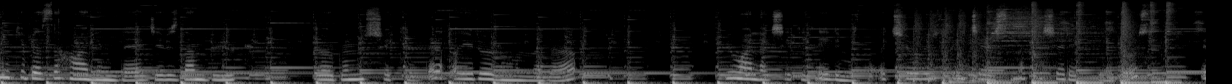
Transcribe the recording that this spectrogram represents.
...12 beze halinde cevizden büyük gördüğünüz şekilde ayırıyorum bunları. Yuvarlak şekilde elimizde açıyoruz ve içerisine kaşar ekliyoruz ve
